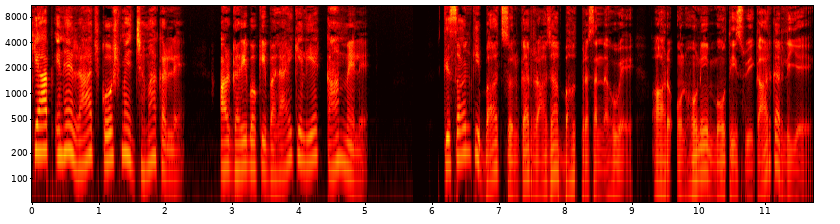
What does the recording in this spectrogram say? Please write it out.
कि आप इन्हें राजकोष में जमा कर लें और गरीबों की भलाई के लिए काम में ले। किसान की बात सुनकर राजा बहुत प्रसन्न हुए और उन्होंने मोती स्वीकार कर लिए।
